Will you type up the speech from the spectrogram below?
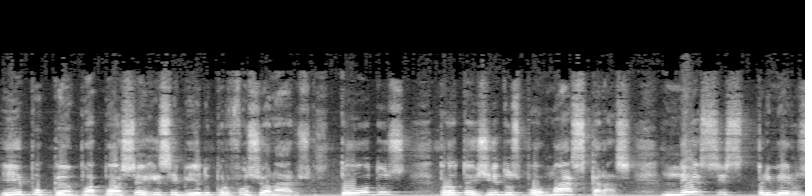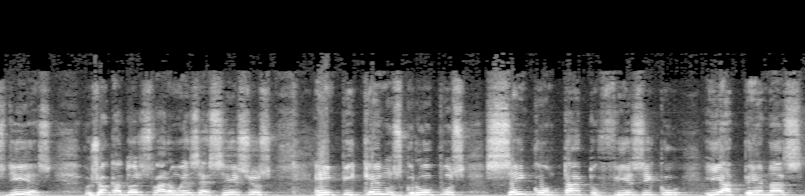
e ir para o campo após ser recebido por funcionários, todos protegidos por máscaras. Nesses primeiros dias, os jogadores farão exercícios em pequenos grupos, sem contato físico e apenas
